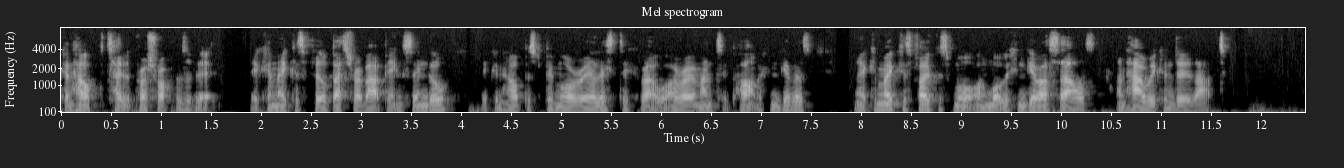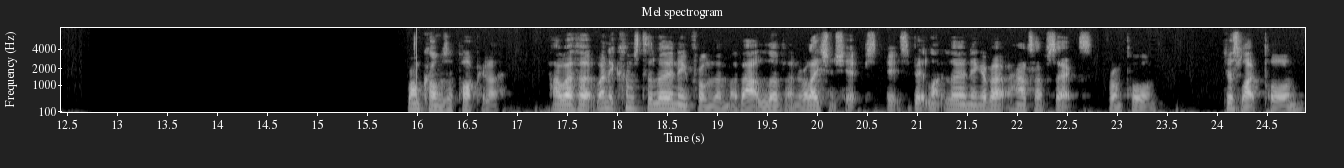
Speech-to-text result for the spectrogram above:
can help take the pressure off us a bit. It can make us feel better about being single, it can help us to be more realistic about what a romantic partner can give us, and it can make us focus more on what we can give ourselves and how we can do that. Rom-coms are popular. However, when it comes to learning from them about love and relationships, it's a bit like learning about how to have sex from porn. Just like porn,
